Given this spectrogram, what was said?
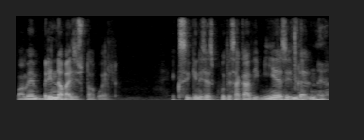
Πάμε πριν να πάεις στο ΑΠΟΕΛ. Ξεκίνησες από τις ακαδημίες. ήταν- Ναι.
